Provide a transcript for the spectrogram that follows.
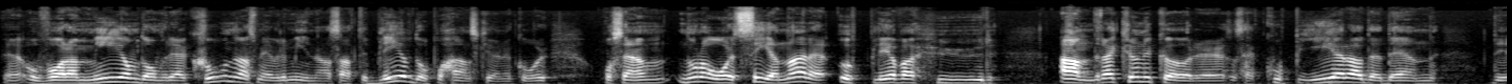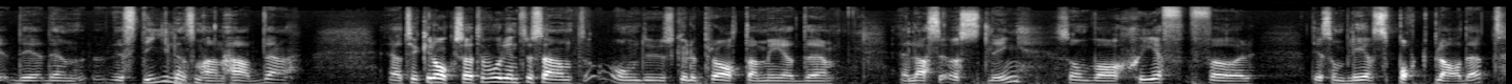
eh, och vara med om de reaktionerna som jag vill minnas att det blev då på hans krönikor och sen några år senare uppleva hur andra krönikörer så att säga, kopierade den, den, den, den stilen som han hade. Jag tycker också att det vore intressant om du skulle prata med eh, Lasse Östling som var chef för det som blev Sportbladet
